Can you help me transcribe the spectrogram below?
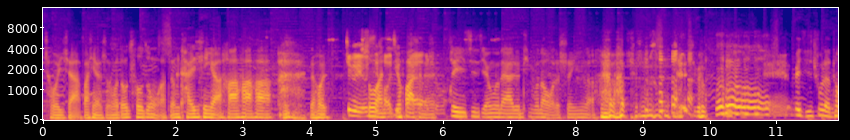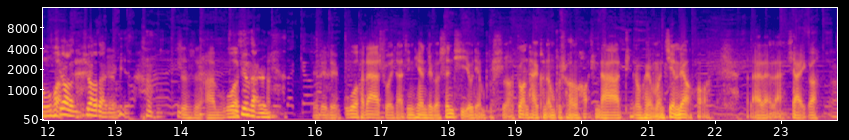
抽一下，发现什么都抽中了，真开心啊！哈哈哈。然后这个说完这句话，可能这一期节目大家就听不到我的声音了。被急出了通话，需要需要攒人品，是是啊，不过先攒人民。对对对，不过和大家说一下，今天这个身体有点不适啊，状态可能不是很好，请大家听众朋友们见谅，好吧？来来来，下一个。嗯，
